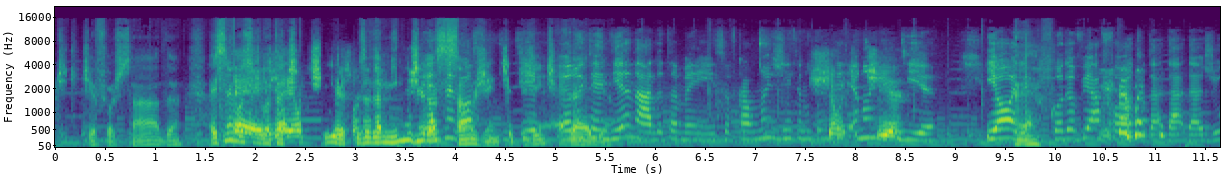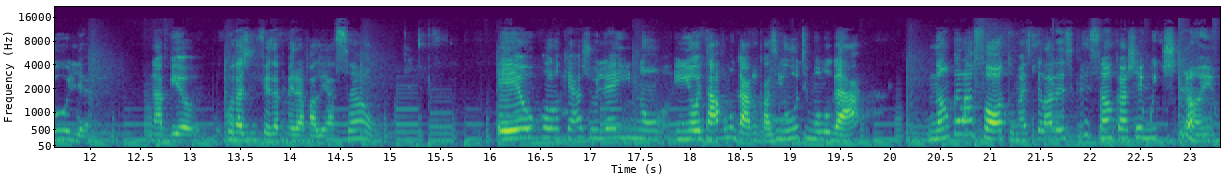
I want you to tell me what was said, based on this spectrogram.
Titia forçada. Esse negócio É, de botar é titia é coisa da minha geração, gente. De gente eu não velha. entendia nada também isso. Eu ficava, mas gente, eu não, tô Chama enten- de eu não entendia. E olha, É. quando eu vi a foto da, da, da Júlia, na bio, quando a gente fez a primeira avaliação, eu coloquei a Júlia em, em oitavo lugar, no caso, em último lugar. Não pela foto, mas pela descrição, que eu achei muito estranho.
